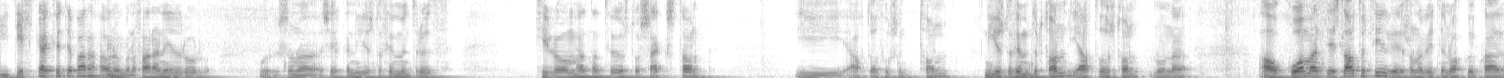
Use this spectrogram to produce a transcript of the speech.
í dilkakjöti bara, þá erum við búin að fara niður úr, úr svona cirka 9500 kílóum hérna 2016 í 8000 tonn, 9500 tonn í 8000 tonn núna á komandi sláturtíð við svona vitum nokkuð hvað,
